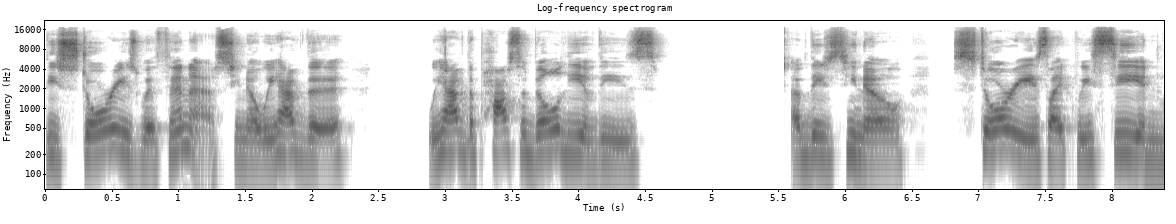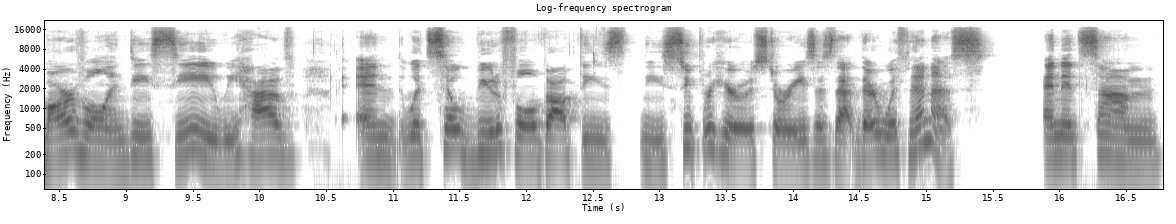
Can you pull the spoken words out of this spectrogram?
these stories within us. You know we have the we have the possibility of these of these you know stories like we see in Marvel and DC we have and what's so beautiful about these these superhero stories is that they're within us. And it's um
